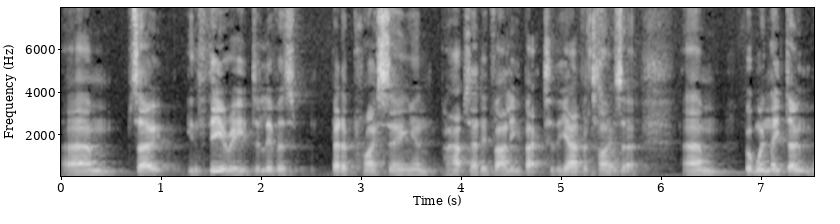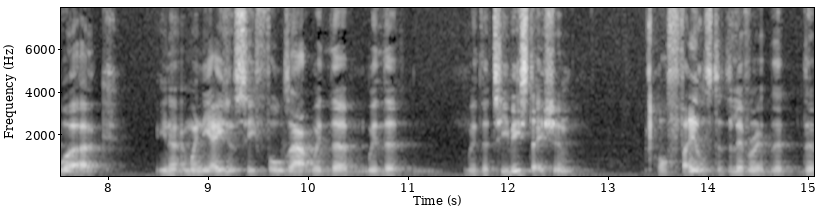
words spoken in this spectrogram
Um, so, in theory, it delivers better pricing and perhaps added value back to the advertiser. Um, but when they don't work, you know, and when the agency falls out with the with the with the TV station, or fails to deliver it the the,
